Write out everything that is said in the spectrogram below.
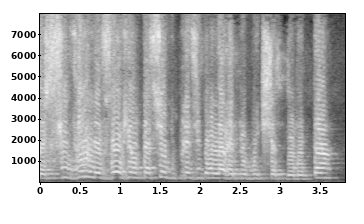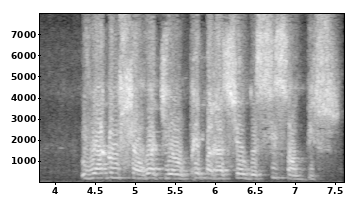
que suivant les orientations du président de la République, chef de l'État, il y a un charroi qui est en préparation de 600 bus.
